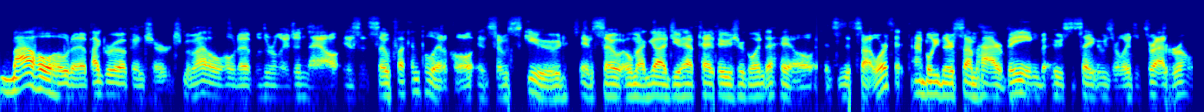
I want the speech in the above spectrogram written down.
My whole hold up, I grew up in church, but my whole hold up with religion now is it's so fucking political and so skewed and so, oh my God, you have tattoos, you're going to hell. It's, it's not worth it. I believe there's some higher being, but who's to say whose religion's right or wrong?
